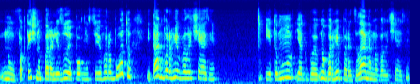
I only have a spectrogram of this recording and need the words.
ну, фактично паралізує повністю його роботу. І так борги величезні. І тому якби ну, борги перед зеленими величезні.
